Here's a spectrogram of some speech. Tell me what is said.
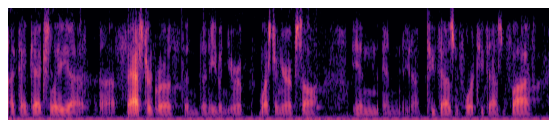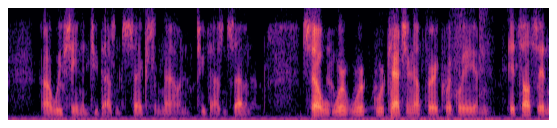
I think actually uh, uh, faster growth than, than even Europe, Western Europe saw in, in you know 2004, 2005. Uh, we've seen in 2006 and now in 2007. So we're we're we're catching up very quickly, and it's also in,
